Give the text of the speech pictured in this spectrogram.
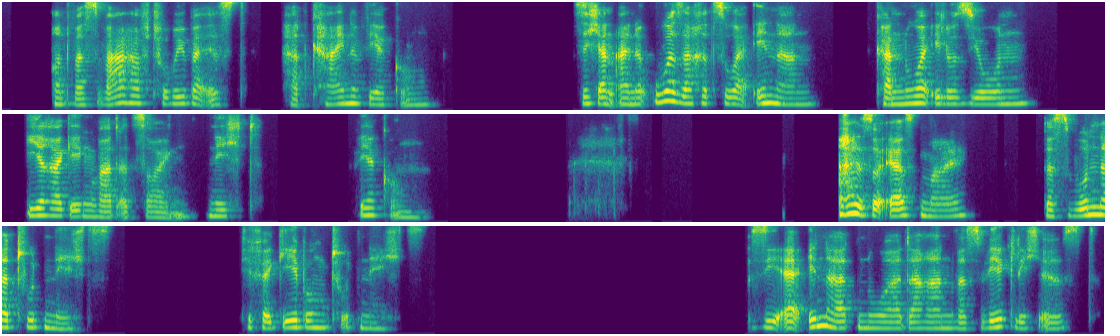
und was wahrhaft vorüber ist, hat keine Wirkung. Sich an eine Ursache zu erinnern, kann nur Illusionen ihrer Gegenwart erzeugen, nicht Wirkung. Also erstmal, das Wunder tut nichts. Die Vergebung tut nichts. Sie erinnert nur daran, was wirklich ist.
